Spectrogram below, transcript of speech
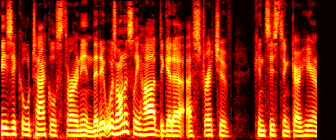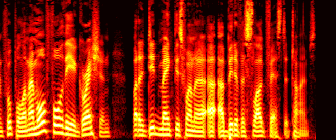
physical tackles thrown in that it was honestly hard to get a, a stretch of consistent, coherent football. And I'm all for the aggression, but it did make this one a, a, a bit of a slugfest at times.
